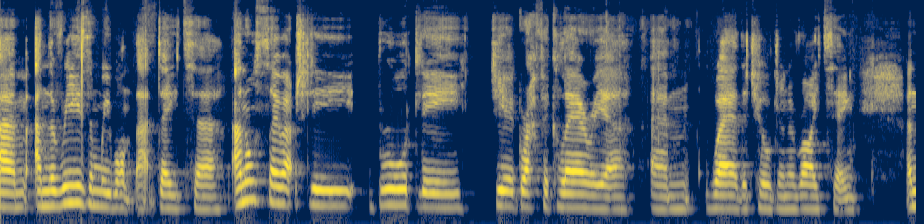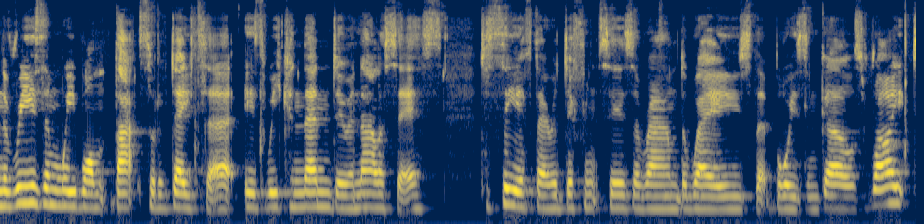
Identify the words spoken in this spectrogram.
Um, and the reason we want that data, and also actually broadly geographical area um, where the children are writing. And the reason we want that sort of data is we can then do analysis to see if there are differences around the ways that boys and girls write,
